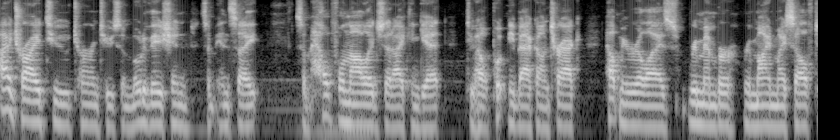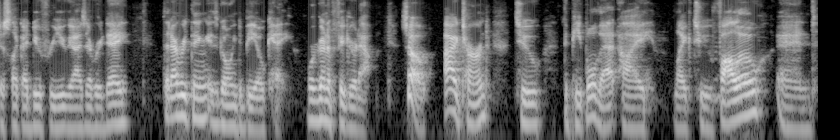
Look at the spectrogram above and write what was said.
I try to turn to some motivation, some insight, some helpful knowledge that I can get to help put me back on track, help me realize, remember, remind myself, just like I do for you guys every day, that everything is going to be okay. We're going to figure it out. So I turned to the people that I like to follow and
